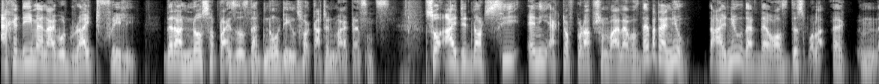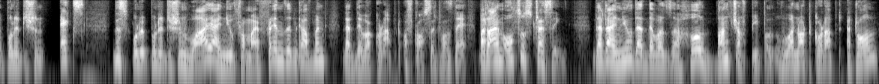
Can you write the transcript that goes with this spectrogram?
academia and I would write freely. There are no surprises that no deals were cut in my presence. So I did not see any act of corruption while I was there, but I knew. I knew that there was this poli- uh, um, politician X, This politician, Y. I knew from my friends in government that they were corrupt. Of course, it was there. But I'm also stressing that I knew that there was a whole bunch of people who were not corrupt at all,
